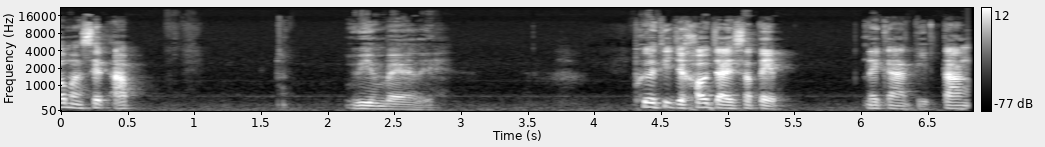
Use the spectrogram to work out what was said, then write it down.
ก็มาเซตอัพ VMware เลย เพื่อที่จะเข้าใจสเต็ปในการติดตั้ง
